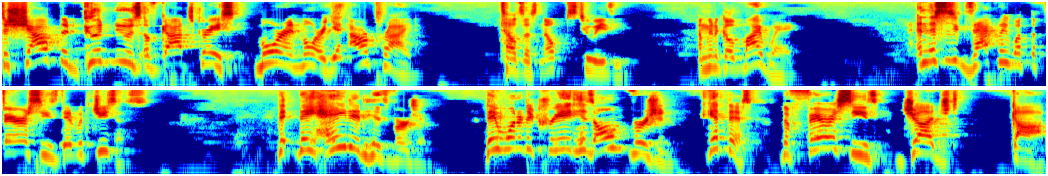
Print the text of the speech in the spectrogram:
to shout the good news of God's grace more and more. Yet our pride tells us, nope, it's too easy. I'm going to go my way. And this is exactly what the Pharisees did with Jesus. They, they hated his version, they wanted to create his own version. Get this the Pharisees judged God,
